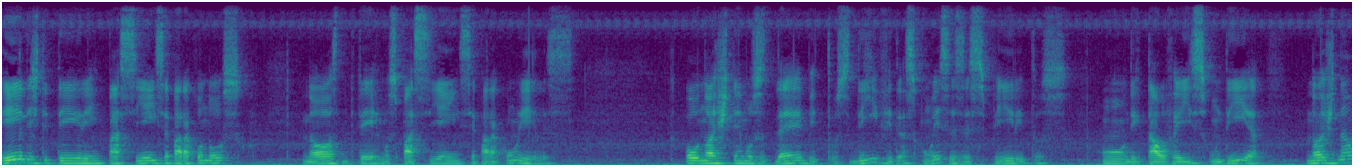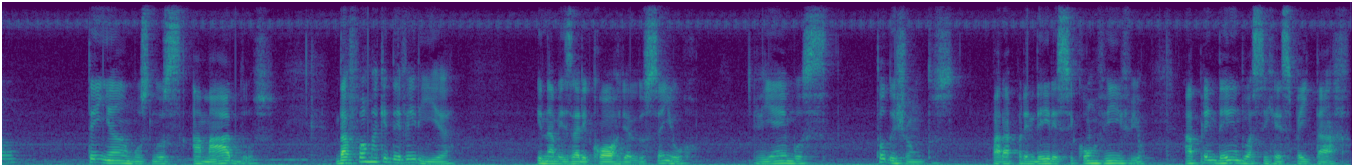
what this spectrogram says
eles de terem paciência para conosco, nós de termos paciência para com eles, ou nós temos débitos, dívidas com esses espíritos, onde talvez um dia nós não tenhamos nos amados da forma que deveria, e na misericórdia do Senhor, viemos todos juntos para aprender esse convívio, aprendendo a se respeitar.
